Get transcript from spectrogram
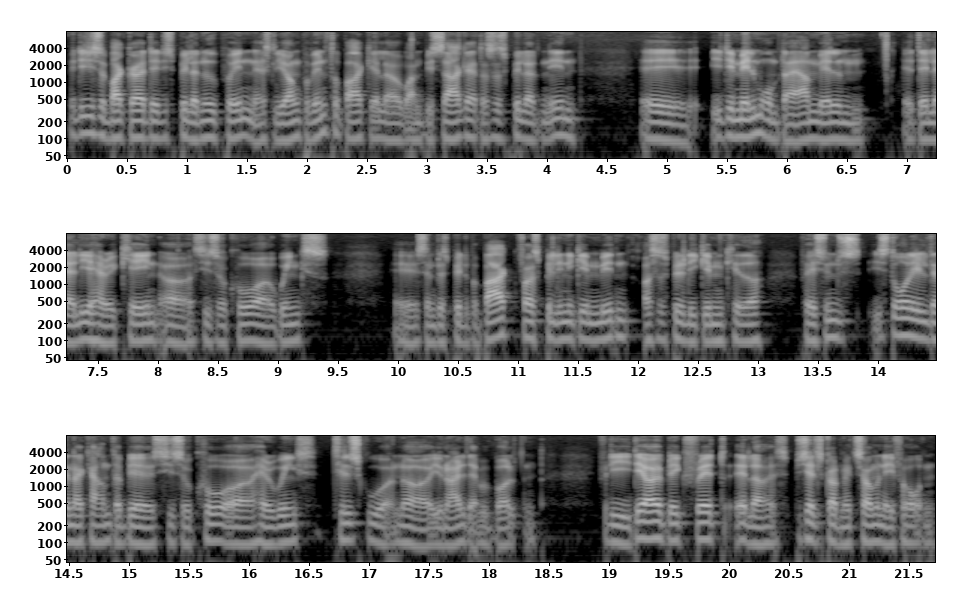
Men det de så bare gør, det er, at de spiller den ud på enten Ashley Young på venstre bak, eller Wan Bissaka, der så spiller den ind øh, i det mellemrum, der er mellem øh, Dele Alli, Harry Kane og Sissoko og Winks øh, som bliver spillet på bak, for at spille ind igennem midten, og så spiller de igennem kæder. For jeg synes, i stor del af den her kamp, der bliver Sissoko og Harry Winks tilskuer, når United er på bolden. Fordi i det øjeblik Fred, eller specielt Scott McTominay får den,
